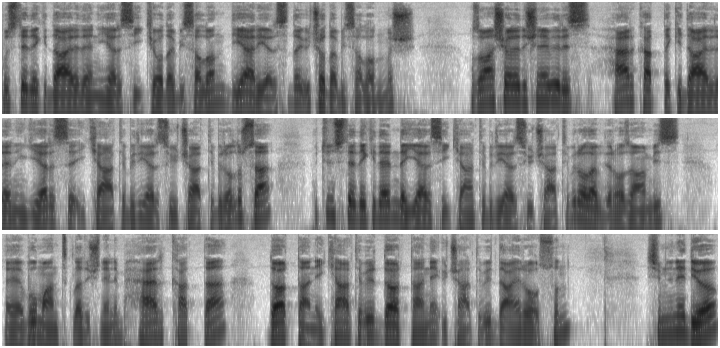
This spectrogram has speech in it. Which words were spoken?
Bu sitedeki dairelerin yarısı 2 oda bir salon, diğer yarısı da 3 oda bir salonmuş. O zaman şöyle düşünebiliriz. Her kattaki dairelerin yarısı 2 artı 1, yarısı 3 artı 1 olursa bütün sitedekilerin de yarısı 2 artı 1, yarısı 3 artı 1 olabilir. O zaman biz e, bu mantıkla düşünelim. Her katta 4 tane 2 artı 1, 4 tane 3 artı 1 daire olsun. Şimdi ne diyor?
